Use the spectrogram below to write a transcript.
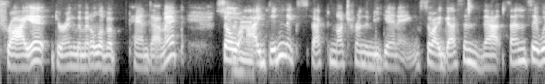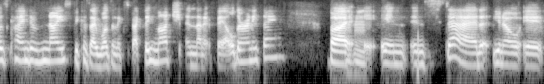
try it during the middle of a pandemic. So mm-hmm. I didn't expect much from the beginning. So I guess in that sense, it was kind of nice because I wasn't expecting much and then it failed or anything. But mm-hmm. in instead, you know, it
